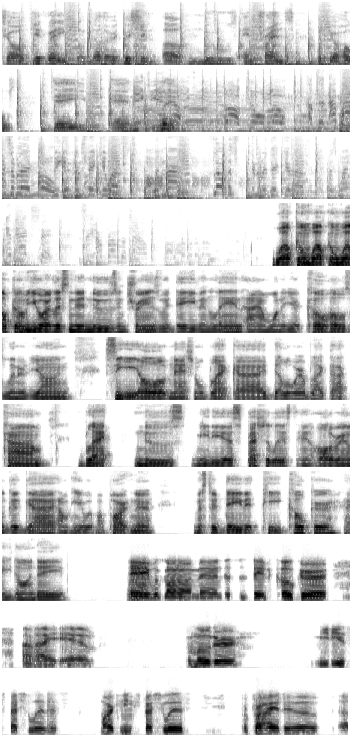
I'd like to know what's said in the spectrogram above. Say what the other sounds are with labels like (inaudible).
right, y'all, get ready for another edition of Newz and Trendz with your host, Dave and Len. Welcome, welcome, welcome. You are listening to Newz and Trendz with Dave and Len. I am one of your co-hosts, Leonard Young, CEO of National Black Guy, DelawareBlack.com, Black News Media Specialist, and all-around good guy. I'm here with my partner, Mr. David P. Coker. How you doing, Dave? Hey, what's going on, man? This is David Coker. I am promoter, media specialist, marketing specialist, proprietor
